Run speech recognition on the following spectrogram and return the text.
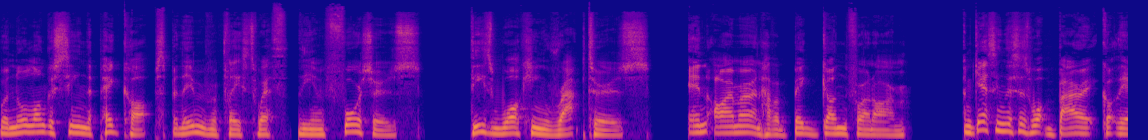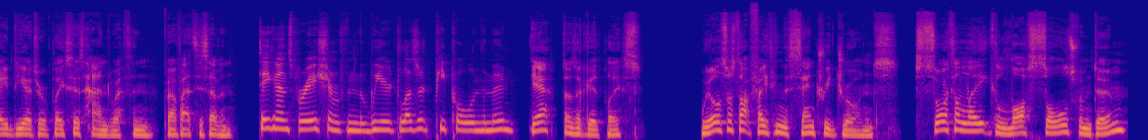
We're no longer seeing the pig cops, but they've been replaced with the enforcers. These walking raptors in armor and have a big gun for an arm. I'm guessing this is what Barret got the idea to replace his hand with in Final Fantasy VII. Taking inspiration from the weird lizard people in the moon. Yeah, sounds a good place. We also start fighting the sentry drones. Sort of like Lost Souls from Doom.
